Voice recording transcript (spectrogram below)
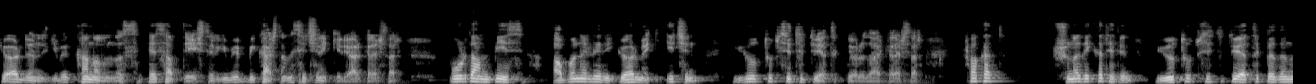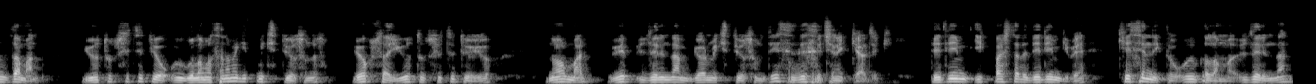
Gördüğünüz gibi kanalınız, hesap değiştir gibi birkaç tane seçenek geliyor arkadaşlar. Buradan biz aboneleri görmek için YouTube Studio'ya tıklıyoruz arkadaşlar. Fakat şuna dikkat edin. YouTube Studio'ya tıkladığınız zaman YouTube Studio uygulamasına mı gitmek istiyorsunuz? Yoksa YouTube Studio'yu normal web üzerinden mi görmek istiyorsunuz diye size seçenek gelecek. Dediğim ilk başta da dediğim gibi kesinlikle uygulama üzerinden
